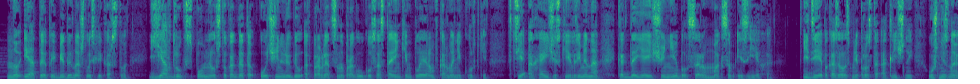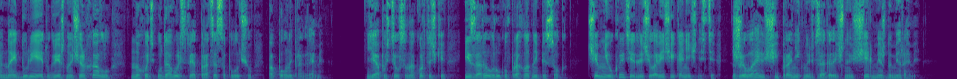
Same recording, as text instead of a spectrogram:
Но и от этой беды нашлось лекарство. Я вдруг вспомнил, что когда-то очень любил отправляться на прогулку со стареньким плеером в кармане куртки. В те архаические времена, когда я еще не был сэром Максом из Еха. Идея показалась мне просто отличной. Уж не знаю, найду ли я эту грешную черхавлу, но хоть удовольствие от процесса получу по полной программе. Я опустился на корточки и зарыл руку в прохладный песок. Чем не укрытие для человечьей конечности, желающей проникнуть в загадочную щель между мирами.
